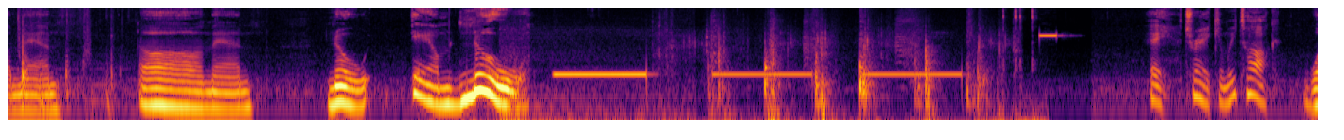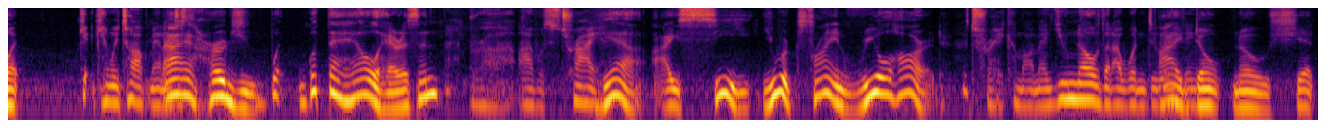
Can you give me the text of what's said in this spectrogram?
Oh man. Oh man. No. Damn no. Hey, Trey, can we talk? What? C- can we talk, man? I just heard you. What what the hell, Harrison? Bruh, I was trying. Yeah, I see. You were trying real hard. Trey, come on, man. You know that I wouldn't do anything. I don't know shit.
